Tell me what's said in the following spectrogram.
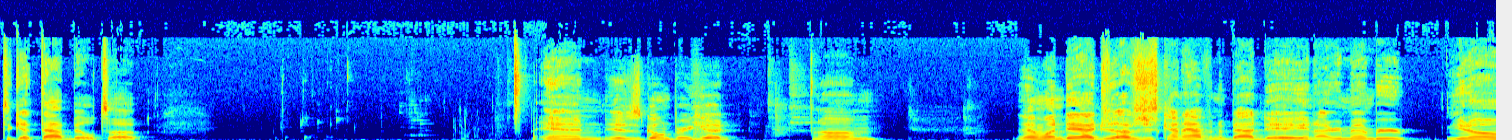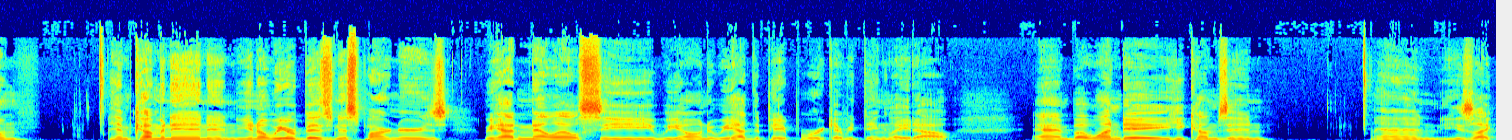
to get that built up. And it was going pretty good. Um, then one day I, just, I was just kind of having a bad day. And I remember, you know, him coming in and you know we were business partners we had an llc we owned it we had the paperwork everything laid out and but one day he comes in and he's like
